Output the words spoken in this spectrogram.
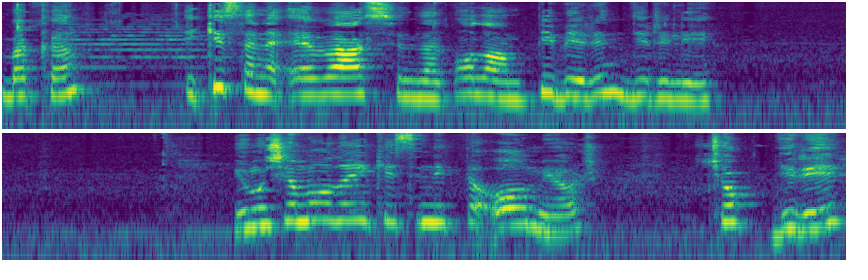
Bakın iki sene evvelsinden olan biberin diriliği. Yumuşama olayı kesinlikle olmuyor. Çok diri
